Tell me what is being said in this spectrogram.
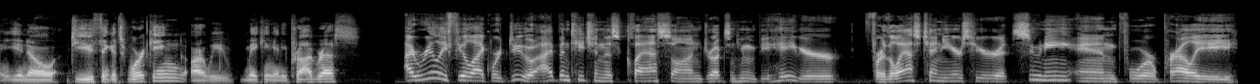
You know, do you think it's working? Are we making any progress? I really feel like we're due. I've been teaching this class on drugs and human behavior for the last 10 years here at SUNY and for probably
